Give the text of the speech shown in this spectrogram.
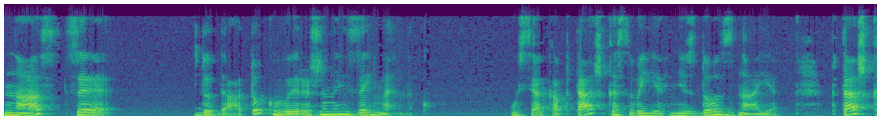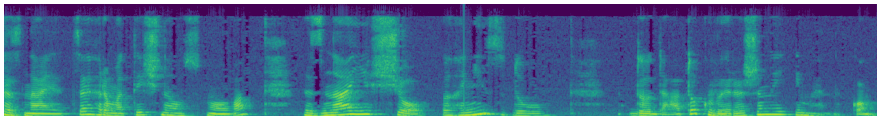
Нас це додаток, виражений займенником. Усяка пташка своє гніздо знає. Пташка знає це граматична основа. Знає, що гніздо додаток, виражений іменником.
